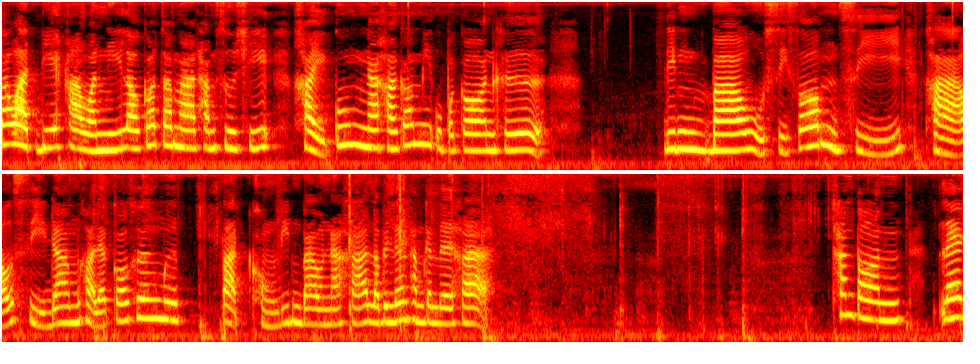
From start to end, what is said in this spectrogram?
สวัสดีค่ะ วันนี้เราก็จะมาทำซูชิไข่กุ้งนะคะ ก็มีอุปกรณ์คือ ดินเบา สีส้ม สีขาว สีดำค่ะ แล้วก็เครื่องมือตัดของดินเบานะคะ เราไปเริ่มทำกันเลยค่ะ ขั้นตอนแรก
